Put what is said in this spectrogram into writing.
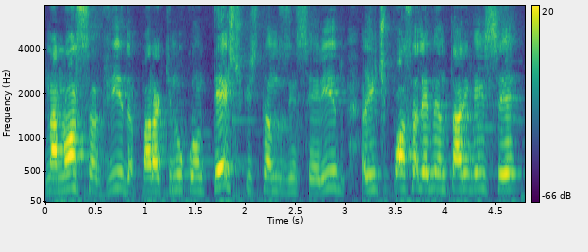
na nossa vida, para que no contexto que estamos inseridos, a gente possa levantar e vencer.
